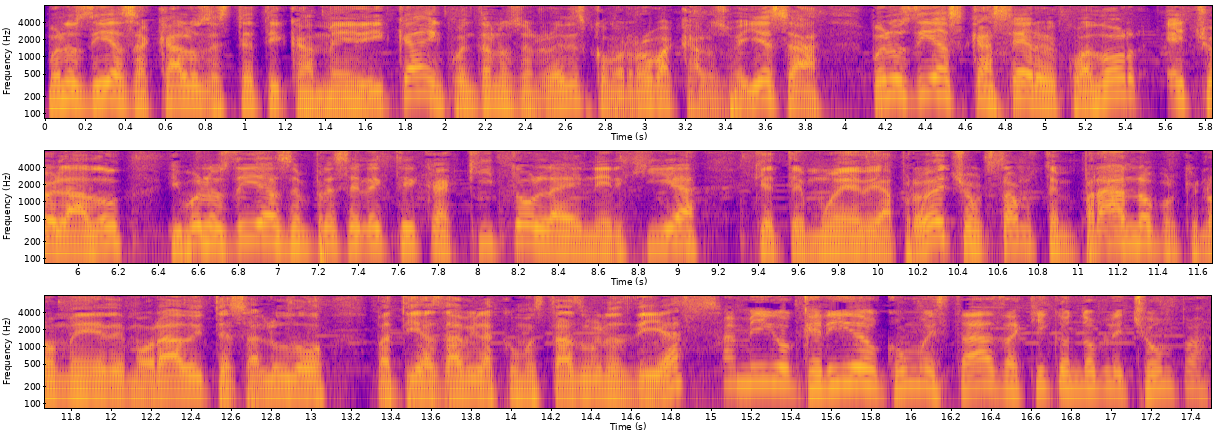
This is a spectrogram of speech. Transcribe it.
Buenos días a Carlos de Estética Médica. Encuéntranos en redes como arroba Carlos Belleza. Buenos días Casero Ecuador, hecho helado. Y buenos días Empresa Eléctrica Quito, la energía que te mueve. Aprovecho que estamos temprano porque no me he demorado y te saludo. Matías Dávila, ¿cómo estás? Buenos días. Amigo querido, ¿cómo estás? Aquí con doble chompa.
